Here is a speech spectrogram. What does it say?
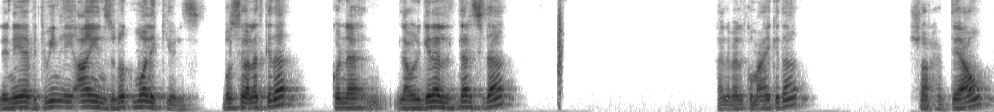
لأن هي between إيه؟ ions not molecules. بصوا يا ولاد كده. كنا لو جينا للدرس ده خلي بالكم معايا كده الشرح بتاعه.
